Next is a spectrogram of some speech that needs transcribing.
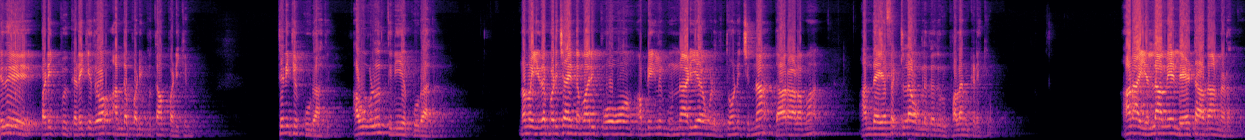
எது படிப்பு கிடைக்குதோ அந்த படிப்பு தான் படிக்கணும். திணிக்கக்கூடாது. அவங்களும் திணியக்கூடாது. நம்ம இதை படித்தா இந்த மாதிரி போவோம் அப்படிங்களுக்கு முன்னாடியே அவங்களுக்கு தோணுச்சுன்னா தாராளமாக அந்த எஃபெக்டில் அவங்களுக்கு அது ஒரு பலன் கிடைக்கும். ஆனால் எல்லாமே லேட்டாக தான் நடக்கும்.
